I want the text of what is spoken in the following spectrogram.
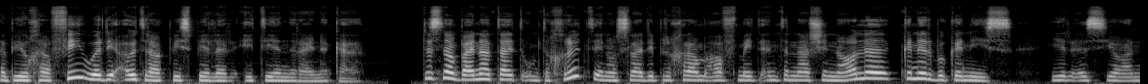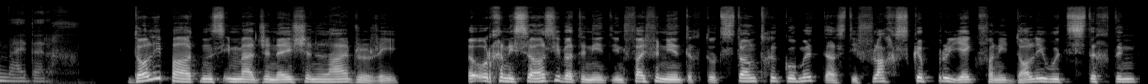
'n biografie oor die oud rugbyspeler Etienne Reyneke. Dis nou byna tyd om te groet en ons sluit die program af met internasionale kinderboeke nuus. Hier is Johan Meiburg. Dolly Parton's Imagination Library 'n organisasie wat in 1995 tot stand gekom het as die vlaggenskap projek van die Dollywood Stichting,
